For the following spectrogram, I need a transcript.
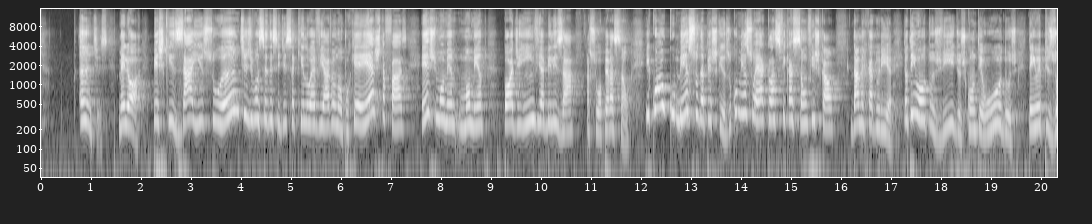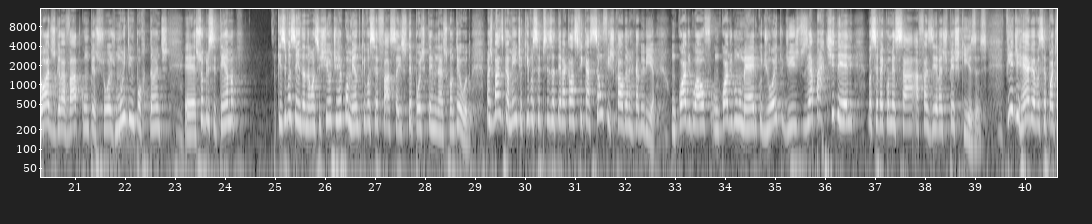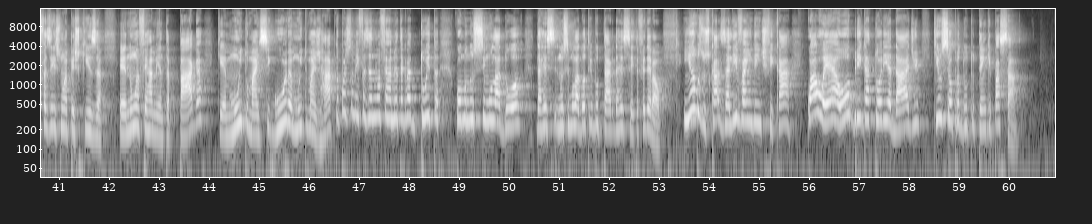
antes. Melhor, pesquisar isso antes de você decidir se aquilo é viável ou não, porque esta fase, este momento pode inviabilizar a sua operação. E qual é o começo da pesquisa? O começo é a classificação fiscal da mercadoria. Eu tenho outros vídeos, conteúdos, tenho episódios gravados com pessoas muito importantes é, sobre esse tema que se você ainda não assistiu, eu te recomendo que você faça isso depois que terminar esse conteúdo. Mas basicamente aqui você precisa ter a classificação fiscal da mercadoria, um código alfa, um código numérico de oito dígitos e a partir dele você vai começar a fazer as pesquisas. Via de regra você pode fazer isso numa pesquisa, é, numa ferramenta paga que é muito mais segura, muito mais rápida. Pode também fazer numa ferramenta gratuita, como no simulador da no simulador tributário da Receita Federal. Em ambos os casos, ali vai identificar qual é a obrigatoriedade que o seu produto tem que passar.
